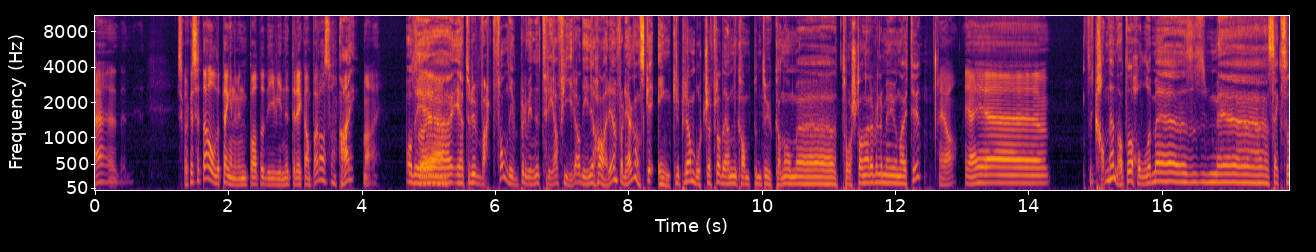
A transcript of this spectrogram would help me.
jeg skal ikke sette alle pengene mine på at de vinner tre kamper, altså. Nei. Nei. Og det, jeg tror i hvert fall Liverpool vinner tre av fire av de de har igjen, for det er ganske enkelt program, bortsett fra den kampen til uka nå med torsdagen, er det vel, med United. Ja, jeg eh, Det kan hende at det holder med, med 66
